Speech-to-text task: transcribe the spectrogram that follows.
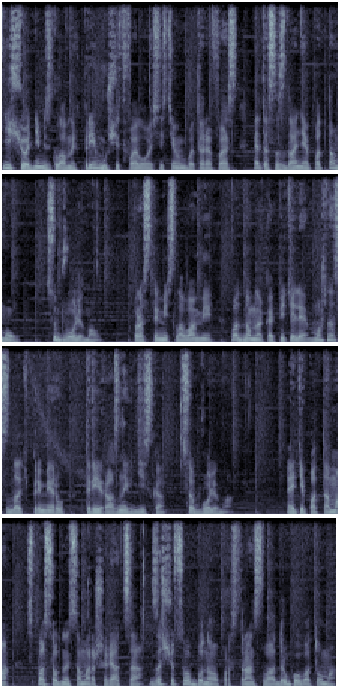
Еще одним из главных преимуществ файловой системы Btrfs это создание подтомов, субволюмов. Простыми словами, в одном накопителе можно создать к примеру три разных диска субволюма. Эти подтома способны саморасширяться за счет свободного пространства другого тома.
